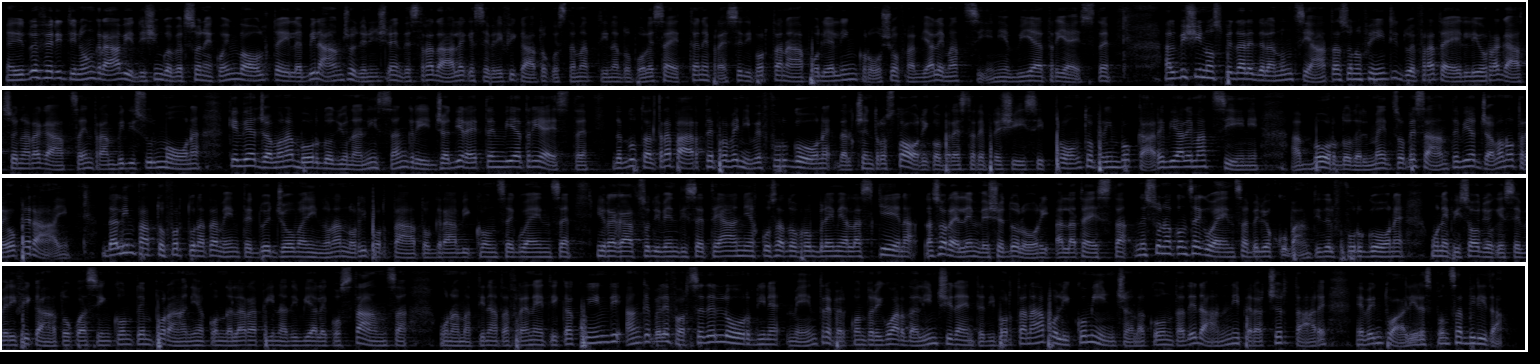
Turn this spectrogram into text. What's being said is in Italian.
È di due feriti non gravi e di cinque persone coinvolte il bilancio di un incidente stradale che si è verificato questa mattina dopo le 7 nei pressi di Porta Napoli all'incrocio fra Viale Mazzini e Via Trieste. Al vicino ospedale dell'Annunziata sono finiti due fratelli, un ragazzo e una ragazza, entrambi di Sulmona, che viaggiavano a bordo di una Nissan grigia diretta in Via Trieste. Da tutt'altra parte proveniva il furgone, dal centro storico per essere precisi, pronto per imboccare Viale Mazzini. A bordo del mezzo pesante viaggiavano tre operai. Dall'impatto fortunatamente due giovani non hanno riportato gravi conseguenze. Il ragazzo di 27 anni ha accusato problemi alla schiena, la sorella invece dolori alla testa. Nessuna conseguenza per gli occupanti del furgone, un episodio che si è verificato quasi in contemporanea con la rapina di Viale Costanza. Una mattinata frenetica quindi anche per le forze dell'ordine, mentre per quanto riguarda l'incidente di Porta Napoli comincia la conta dei danni per accertare eventuali responsabilità.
